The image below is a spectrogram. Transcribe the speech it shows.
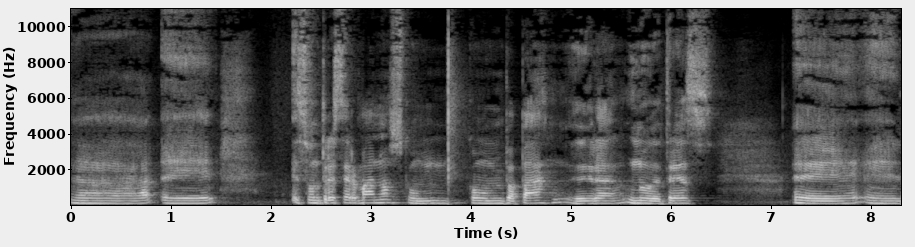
Ah, eh, son tres hermanos, como, como, mi papá, era uno de tres. Eh,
